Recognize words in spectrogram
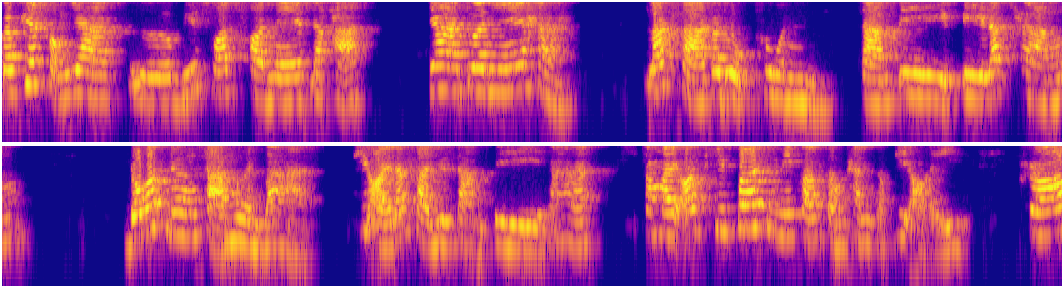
ประเภทของยาคือบิสฟอสฟอเนตนะคะ ยาตัวนี้ค่ะ รักษากระดูกพรุน 3 ปี ปีละครั้ง โดสหนึ่งสามหมื่นบาท พี่อ๋อยรักษาอยู่ 3 ปีนะคะทำไมออสคิปเปอร์ถึงมีความสำคัญกับพี่อ๋อย เพราะ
